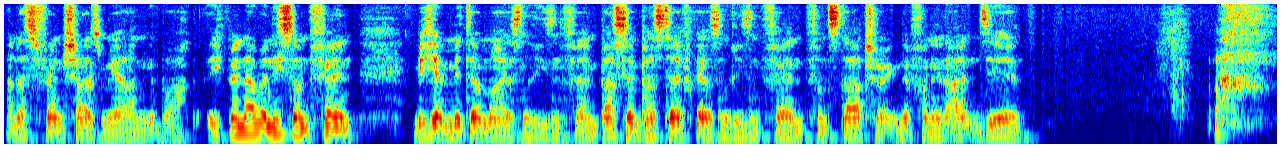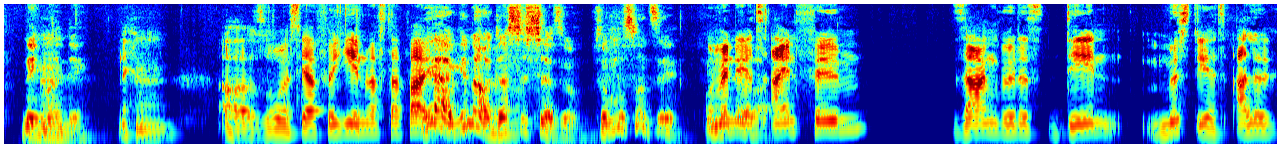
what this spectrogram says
an das Franchise mehr rangebracht. Ich bin aber nicht so ein Fan. Michael Mittermeier ist ein Riesenfan. Bastian Pastewka ist ein Riesenfan von Star Trek, ne? von den alten Serien. Nicht mein Ding. Aber so ist ja für jeden was dabei. Ja, genau, das ist ja so. So muss man sehen. Und wenn du jetzt einen Film sagen würdest, den müsst ihr jetzt alle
